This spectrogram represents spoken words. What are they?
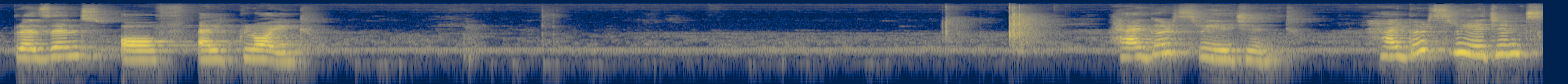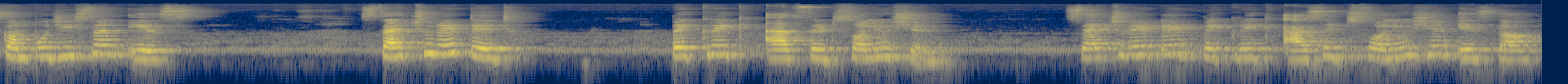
presence of alkaloid. Haggard's reagent. Haggard's reagent's composition is saturated picric acid solution. Saturated picric acid solution is the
